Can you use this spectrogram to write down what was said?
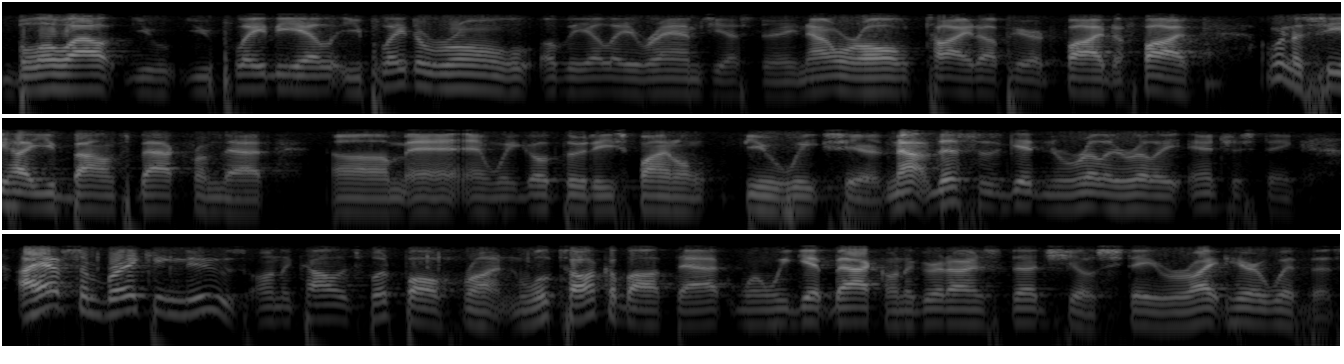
blowout. You you played the L, you played the role of the LA Rams yesterday. Now we're all tied up here at five to five. I'm going to see how you bounce back from that. Um, and, and we go through these final few weeks here. Now, this is getting really, really interesting. I have some breaking news on the college football front, and we'll talk about that when we get back on the Gridiron Stud Show. Stay right here with us.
